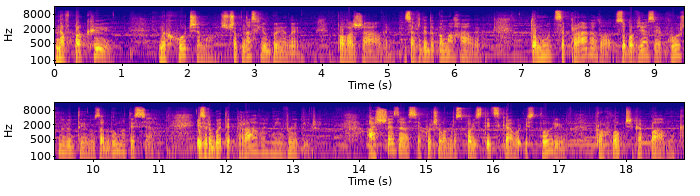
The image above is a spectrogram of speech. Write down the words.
Навпаки, ми хочемо, щоб нас любили, поважали, завжди допомагали. Тому це правило зобов'язує кожну людину задуматися і зробити правильний вибір. А ще зараз я хочу вам розповісти цікаву історію про хлопчика Павлика.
